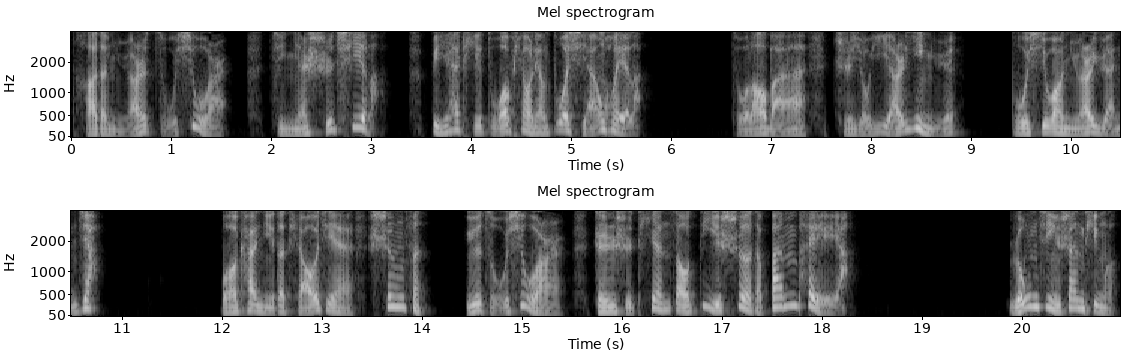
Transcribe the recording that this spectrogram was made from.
他的女儿祖秀儿今年十七了，别提多漂亮多贤惠了。祖老板只有一儿一女，不希望女儿远嫁。我看你的条件、身份与祖秀儿真是天造地设的般配呀。荣进山听了，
